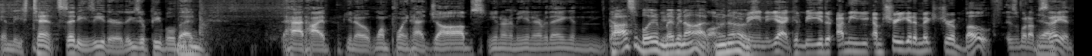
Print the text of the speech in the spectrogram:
in these tent cities either. These are people that Mm-hmm. had high, you know, at one point had jobs, you know what I mean, and everything, and got- Possibly, maybe not. Well, Who knows? I mean, yeah, it could be either. I mean, I'm sure you get a mixture of both. Is what I'm Yeah. saying.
